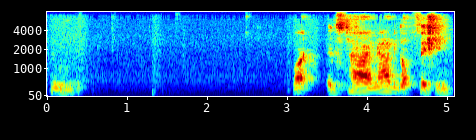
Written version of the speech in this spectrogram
Hmm. What? It's time now to go fishing.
